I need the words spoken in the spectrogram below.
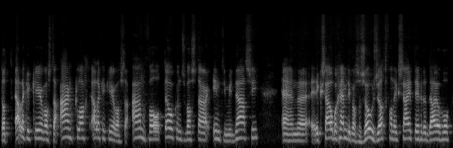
dat elke keer was de aanklacht, elke keer was de aanval, telkens was daar intimidatie. En uh, ik zei op een gegeven moment, ik was er zo zat van, ik zei tegen de duivel,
